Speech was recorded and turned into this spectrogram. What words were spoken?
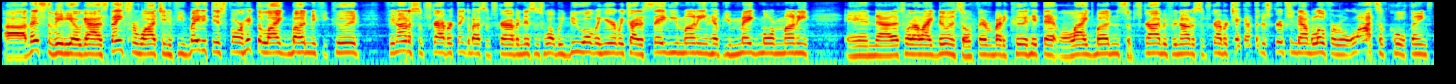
uh, that's the video, guys. Thanks for watching. If you've made it this far, hit the like button if you could. If you're not a subscriber, think about subscribing. This is what we do over here. We try to save you money and help you make more money. And uh, that's what I like doing. So if everybody could hit that like button, subscribe if you're not a subscriber. Check out the description down below for lots of cool things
